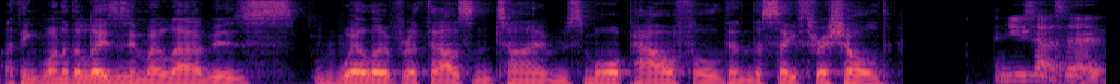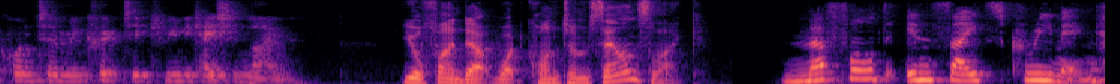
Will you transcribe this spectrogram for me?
I think one of the lasers in my lab is well over a thousand times more powerful than the safe threshold. And use that as a quantum encrypted communication line. You'll find out what quantum sounds like. Muffled inside screaming.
